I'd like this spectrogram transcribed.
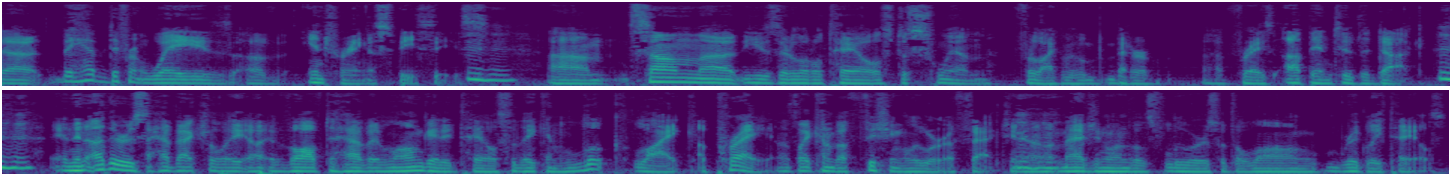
uh, they have different ways of entering a species. Mm-hmm. Um, some uh, use their little tails to swim, for lack of a better uh, phrase, up into the duck. Mm-hmm. And then others have actually uh, evolved to have elongated tails so they can look like a prey. It's like kind of a fishing lure effect. You know, mm-hmm. imagine one of those lures with the long, wriggly tails.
